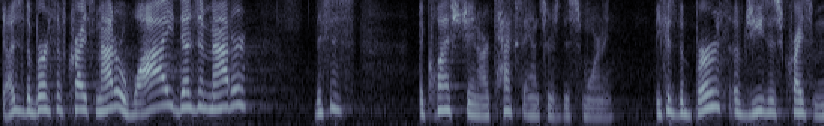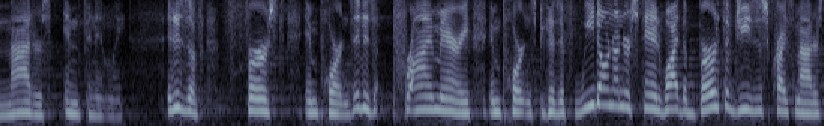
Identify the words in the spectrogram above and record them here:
Does the birth of Christ matter? Why does it matter? This is the question our text answers this morning. Because the birth of Jesus Christ matters infinitely. It is of first importance. It is primary importance because if we don't understand why the birth of Jesus Christ matters,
